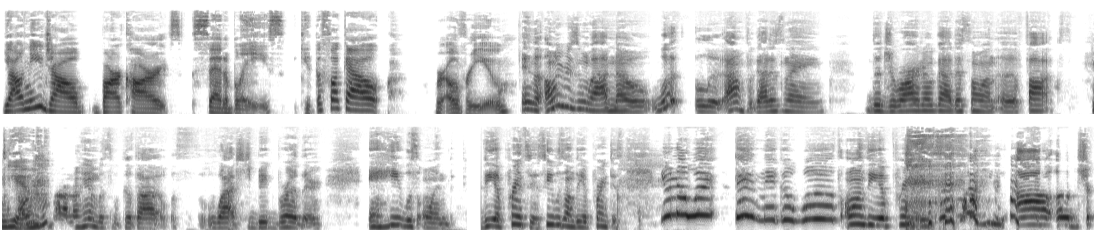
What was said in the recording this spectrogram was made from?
Y'all need y'all bar cards set ablaze. Get the fuck out. We're over you. And the only reason why I know what look, I forgot his name. The Geraldo guy that's on uh, Fox. Yeah. I know him was because I watched Big Brother and he was on The Apprentice. He was on The Apprentice. You know what? That nigga was on The Apprentice. all up.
